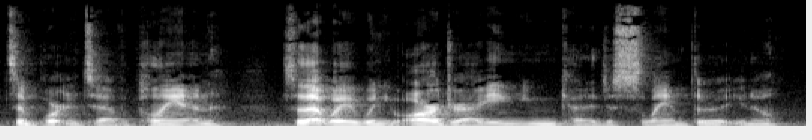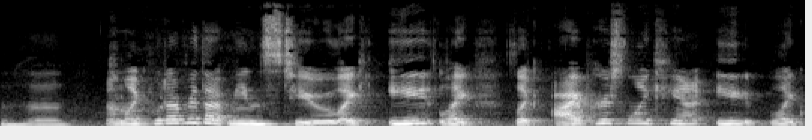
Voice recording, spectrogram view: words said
it's important to have a plan. So that way when you are dragging you can kind of just slam through it you know? And like whatever that means to you, like eat like like I personally can't eat like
